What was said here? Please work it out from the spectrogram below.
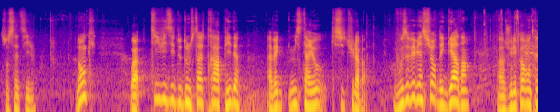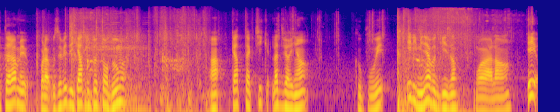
sur cette île. Donc, voilà, petite visite de Doomstar très rapide, avec Mysterio qui se situe là-bas. Vous avez bien sûr des gardes, hein. je ne l'ai pas montré tout à l'heure, mais voilà, vous avez des gardes de Doctor Doom. Un garde tactique Latvérien, que vous pouvez éliminer à votre guise. Hein. Voilà. Hein. Et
